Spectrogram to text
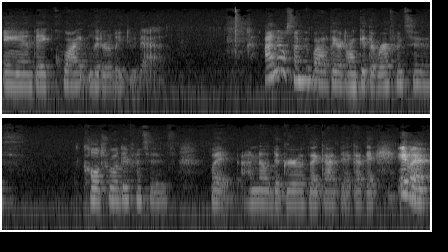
and they quite literally do that. I know some people out there don't get the references cultural differences but i know the girls that got that got that. Anyway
